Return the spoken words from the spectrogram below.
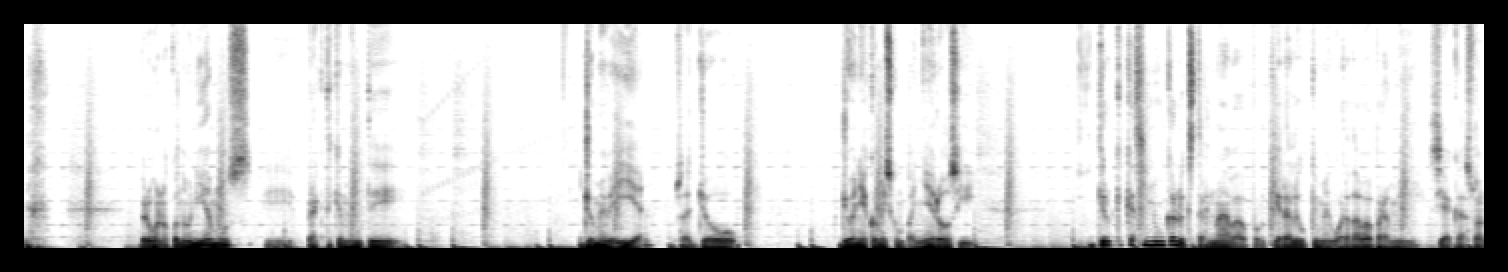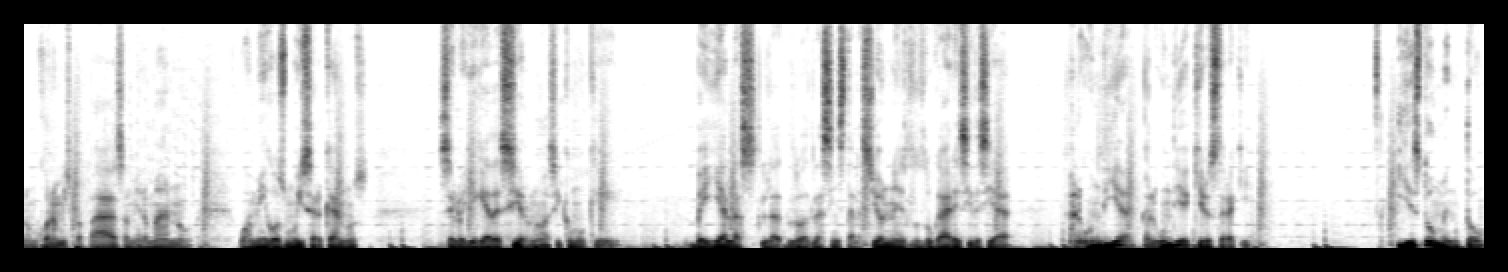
Pero bueno, cuando veníamos eh, prácticamente yo me veía, o sea, yo yo venía con mis compañeros y, y creo que casi nunca lo externaba porque era algo que me guardaba para mí, si acaso a lo mejor a mis papás, a mi hermano o amigos muy cercanos se lo llegué a decir, ¿no? Así como que veía las, las instalaciones, los lugares y decía, algún día, algún día quiero estar aquí. Y esto aumentó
